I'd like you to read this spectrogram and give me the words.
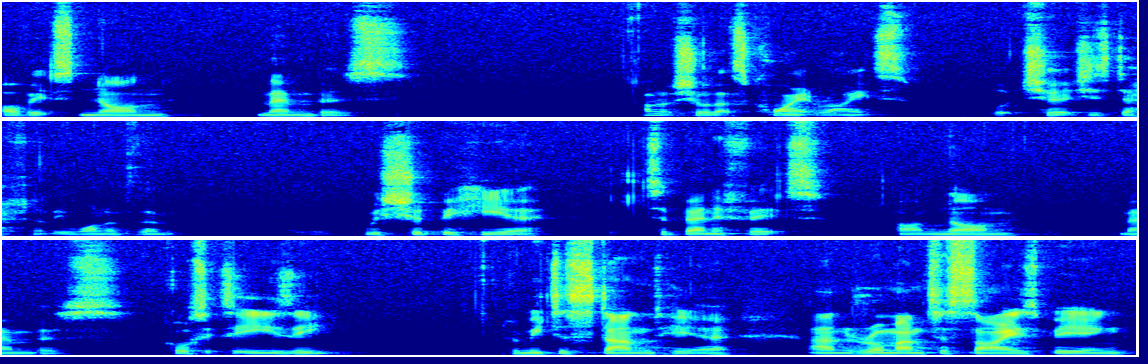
of its non members. I'm not sure that's quite right, but church is definitely one of them. We should be here to benefit our non members. Of course, it's easy for me to stand here and romanticize being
